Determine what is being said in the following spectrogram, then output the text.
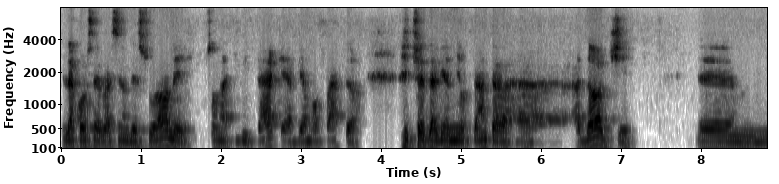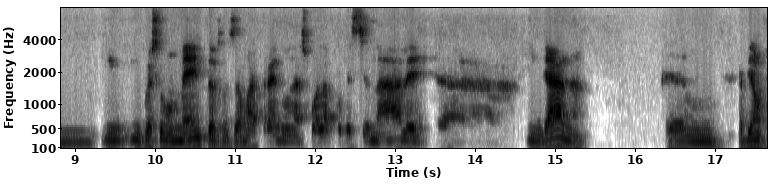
la conservazione dei suoli sono attività che abbiamo fatto cioè dagli anni 80 ad oggi. Ehm, in, in, questo momento stiamo aprendo una scuola professionale eh, in Ghana. Ehm, abbiamo,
